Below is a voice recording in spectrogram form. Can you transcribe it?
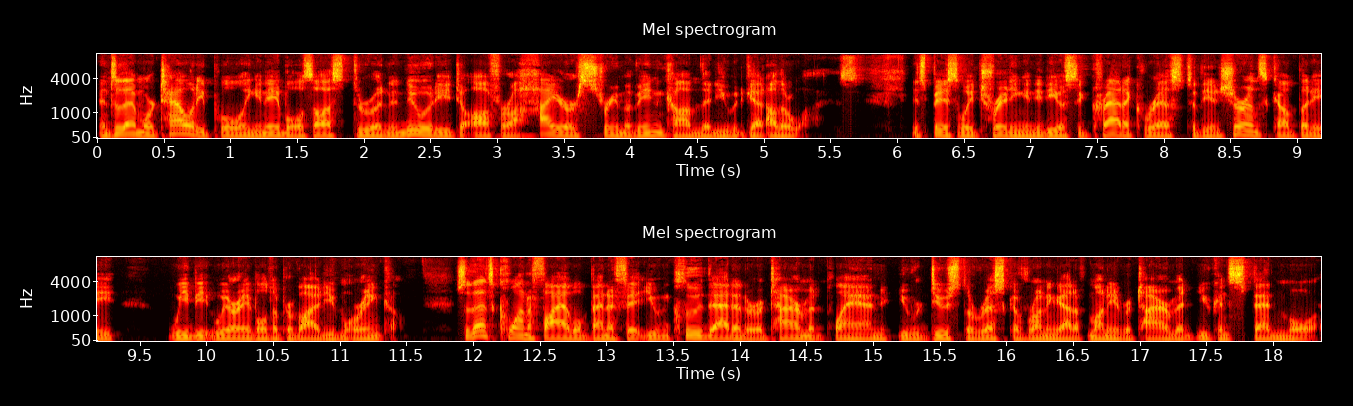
And so that mortality pooling enables us through an annuity to offer a higher stream of income than you would get otherwise. It's basically trading an idiosyncratic risk to the insurance company. We, be, we are able to provide you more income. So that's quantifiable benefit. You include that in a retirement plan. You reduce the risk of running out of money in retirement. You can spend more.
